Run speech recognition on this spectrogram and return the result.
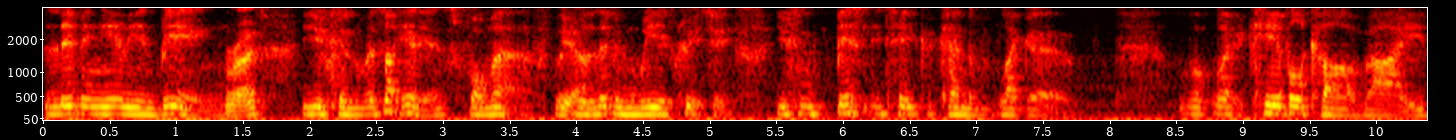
living alien being, right. you can. It's not alien; it's from Earth, but Yeah. a living weird creature. You can basically take a kind of like a like a cable car ride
